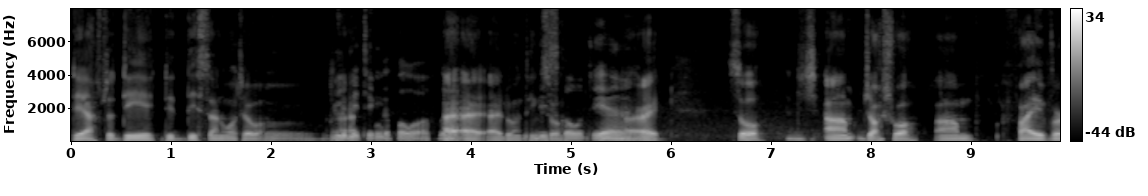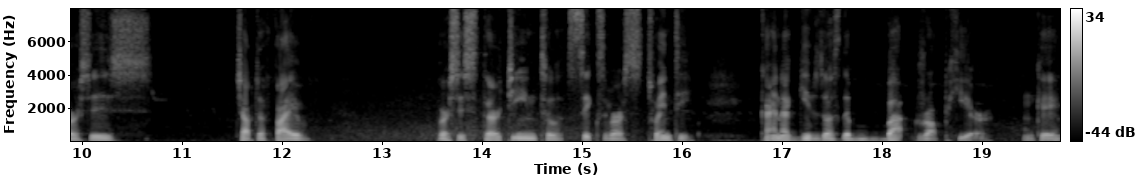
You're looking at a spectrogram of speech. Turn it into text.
day after day did this and whatever. Limiting the power of I, God. I I don't think so. Yeah. All right. So, um, Joshua, um, five verses, chapter five, verses thirteen to six verse twenty, kind of gives us the backdrop here. Okay,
